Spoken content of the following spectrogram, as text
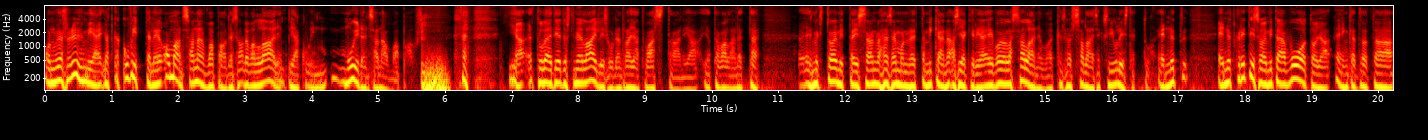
on myös ryhmiä, jotka kuvittelee oman sananvapautensa olevan laajempia kuin muiden sananvapaus. ja tulee tietysti ne laillisuuden rajat vastaan ja, ja tavallaan, että esimerkiksi toimittajissa on vähän semmoinen, että mikään asiakirja ei voi olla salainen, vaikka se olisi salaiseksi julistettu. En nyt, en nyt kritisoi mitään vuotoja, enkä tota,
